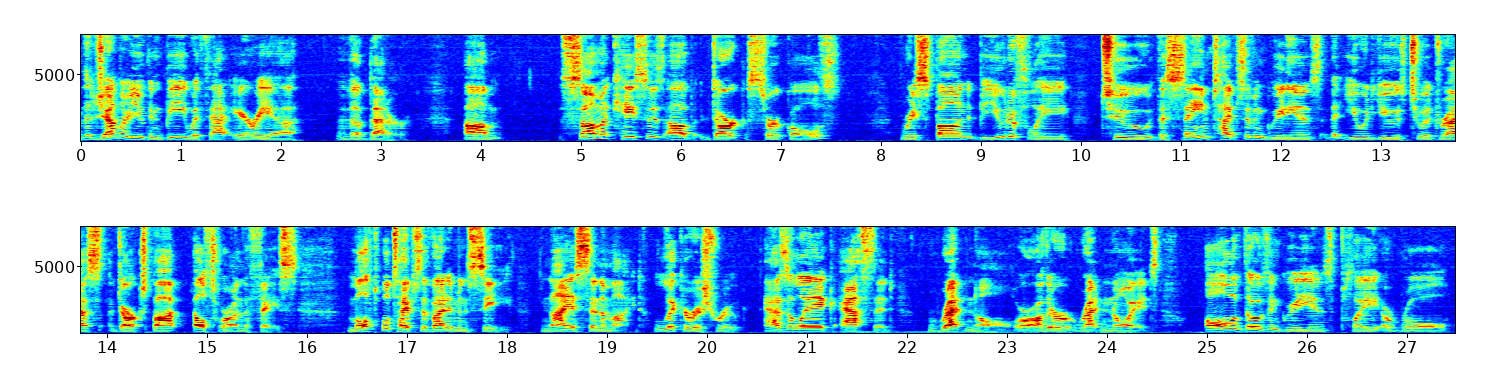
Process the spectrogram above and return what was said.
the gentler you can be with that area, the better. Um, some cases of dark circles respond beautifully to the same types of ingredients that you would use to address a dark spot elsewhere on the face. Multiple types of vitamin C, niacinamide, licorice root, azelaic acid, retinol, or other retinoids. All of those ingredients play a role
